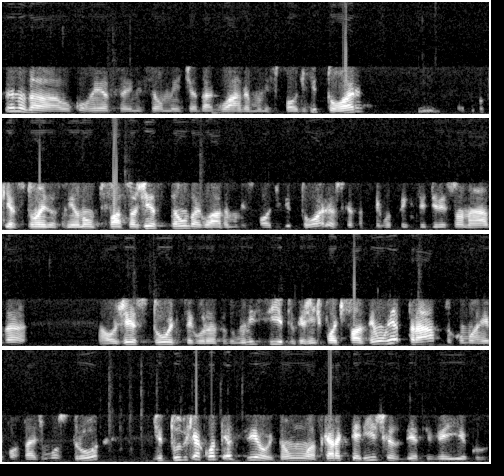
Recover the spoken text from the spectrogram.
Fernanda, a ocorrência inicialmente é da Guarda Municipal de Vitória. Questões assim, eu não faço a gestão da Guarda Municipal de Vitória, acho que essa pergunta tem que ser direcionada ao gestor de segurança do município, que a gente pode fazer um retrato, como a reportagem mostrou, de tudo que aconteceu. Então, as características desse veículo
